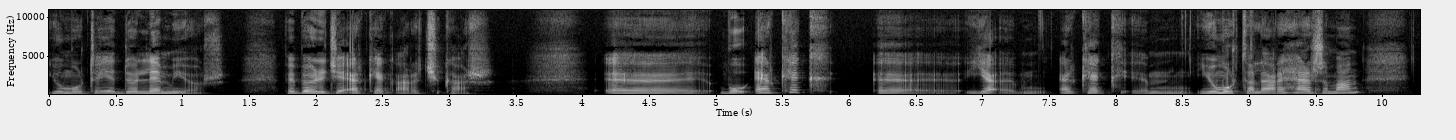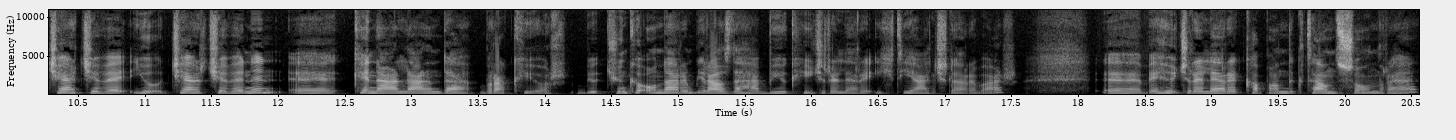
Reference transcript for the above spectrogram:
yumurtayı döllemiyor ve böylece erkek arı çıkar. Ee, bu erkek e, ya, erkek e, yumurtaları her zaman çerçeve çerçevenin e, kenarlarında bırakıyor. Çünkü onların biraz daha büyük hücrelere ihtiyaçları var. E, ve hücrelere kapandıktan sonra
